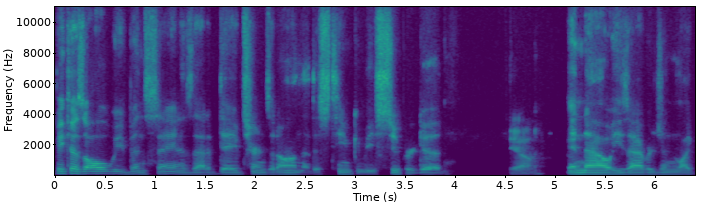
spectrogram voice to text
because all we've been saying is that if Dave turns it on, that this team can be super good. Yeah. And now he's averaging like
